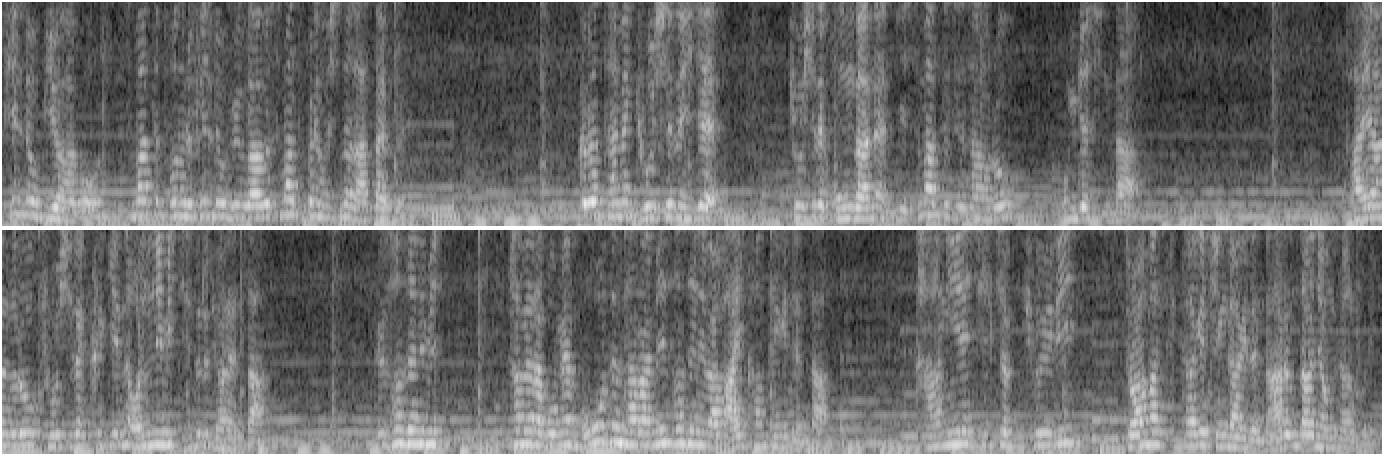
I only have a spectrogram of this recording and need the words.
field view하고 스마트폰으로 field view하고 스마트폰이 훨씬 더 낫다 그거예요. 그렇다면 교실은 이제 교실의 공간은 이 스마트 세상으로 옮겨진다. 바야흐로 교실의 크기는 unlimited로 변했다. 그래서 선생님이 카메라 보면 모든 사람이 선생님하고 아이 컨택이 된다. 강의의 질적 효율이 드라마스틱하게 증가하게 된다. 아름다운 영상을 보니까.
